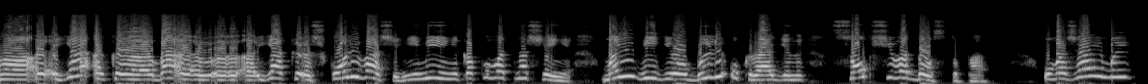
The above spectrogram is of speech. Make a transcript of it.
я к, э, э, я к школе вашей не имею никакого отношения. Мои видео были украдены с общего доступа. Уважаемый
